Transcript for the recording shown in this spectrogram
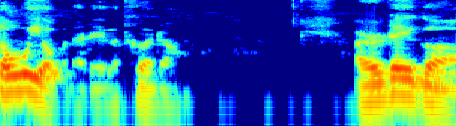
都有的这个特征，而这个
